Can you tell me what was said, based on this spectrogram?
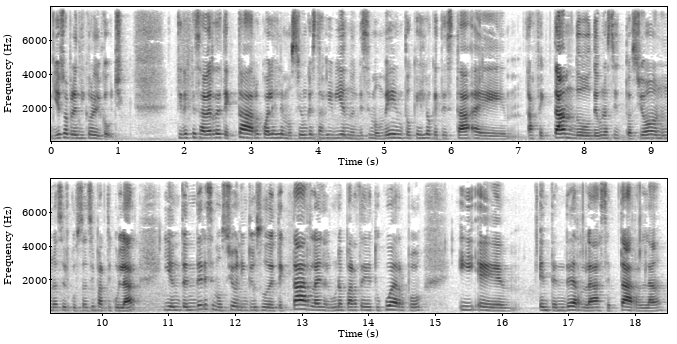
Y eso aprendí con el coaching. Tienes que saber detectar cuál es la emoción que estás viviendo en ese momento, qué es lo que te está eh, afectando de una situación, una circunstancia particular y entender esa emoción, incluso detectarla en alguna parte de tu cuerpo y eh, entenderla, aceptarla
